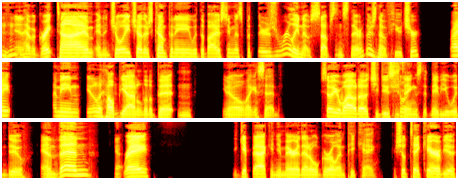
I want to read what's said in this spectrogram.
Mhm. and have a great time and enjoy each other's company with the biostimulants, but there's really no substance there. There's no future, right? I mean, it'll help Mhm. you out a little bit, and you know, like I said, sow your wild oats. You do some Sure. things that maybe you wouldn't do, and then Yeah. Ray, you get back and you marry that old girl NPK. She'll take care of you.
